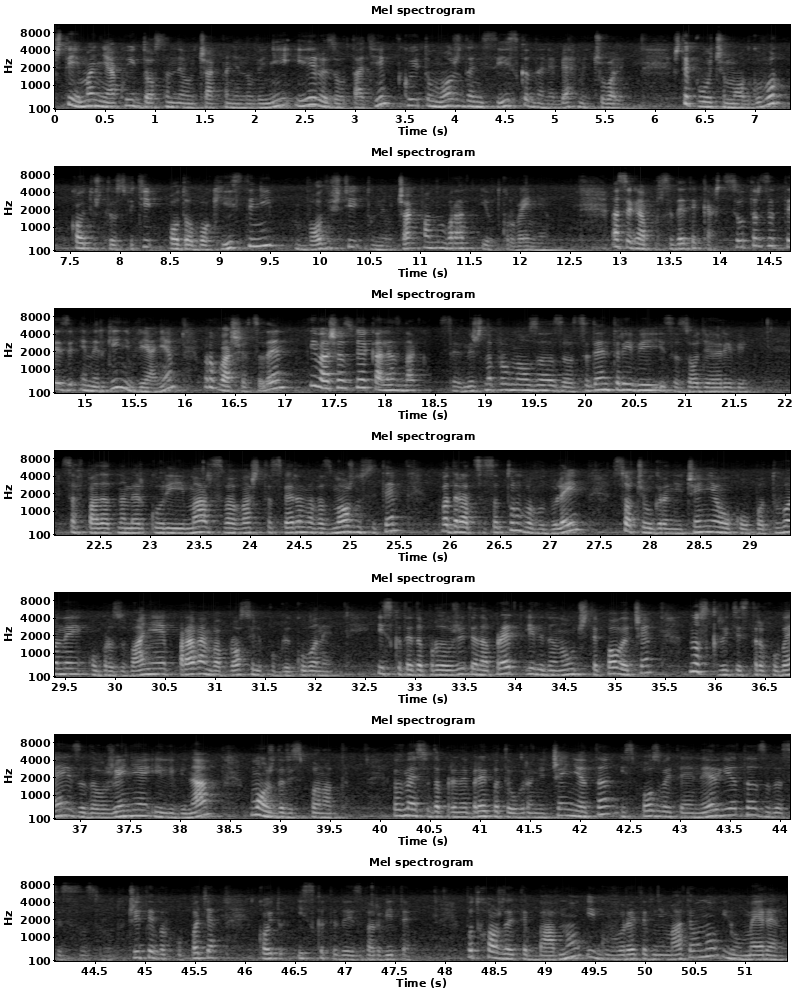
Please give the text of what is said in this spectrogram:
ще има някои доста неочаквани новини и резултати, които може да ни се иска да не бяхме чували. Ще получим отговор, който ще освети по-дълбоки истини, водещи до неочакван обрат и откровения. А сега проследете как ще се отразят тези енергийни влияния върху вашия съден и вашия зодиакален знак. Седмична прогноза за седент Риби и за зодия Риби. Съвпадат на Меркурий и Марс във вашата сфера на възможностите Квадрат със Сатурн във Водолей сочи ограничения около пътуване, образование, правен въпрос или публикуване. Искате да продължите напред или да научите повече, но скрити страхове, задължения или вина може да ви спънат. Вместо да пренебрегвате ограниченията, използвайте енергията, за да се съсредоточите върху пътя, който искате да извървите. Подхождайте бавно и говорете внимателно и умерено.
